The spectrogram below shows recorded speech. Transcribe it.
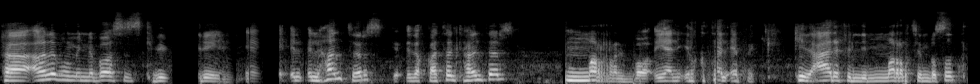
فأغلبهم انه bosses كبيرين. ال hunters إذا قاتلت hunters مرة البو... يعني القتال epic كذا عارف اللي مرة تنبسط؟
